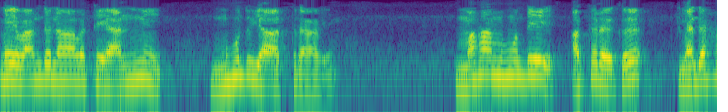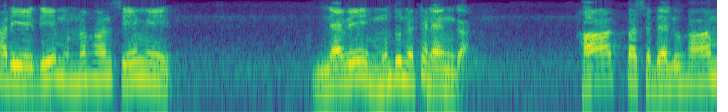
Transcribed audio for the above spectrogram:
මේ වන්දනාවට යන්නේ මුහුදු යාත්‍රාවෙන්. මහා මුහුදේ අතරක මැද හරියේදී මුන්නහන්සේ මේ නැවේ මුදුනට නැංගා. හාත්පස බැලුවාම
